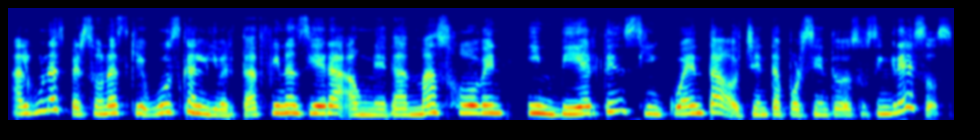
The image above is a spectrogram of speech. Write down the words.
Algunas personas que buscan libertad financiera a una edad más joven invierten 50 a 80% de sus ingresos.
